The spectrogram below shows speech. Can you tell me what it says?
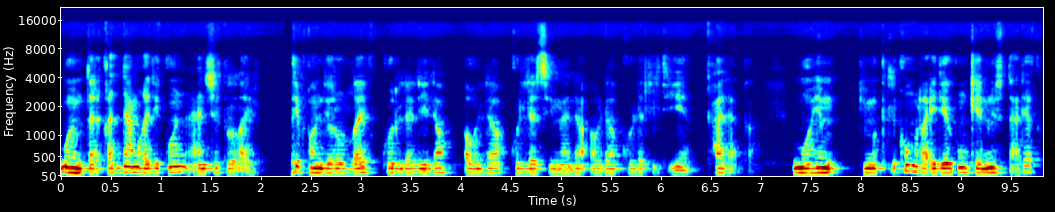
المهم طريقة الدعم غادي يكون عن شكل live غادي نديرو ال live كل ليلة اولا كل سيمانة اولا كل ثلاث أيام بحال هكا. المهم كما قلت لكم الرأي ديالكم كيهمني في التعليق.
